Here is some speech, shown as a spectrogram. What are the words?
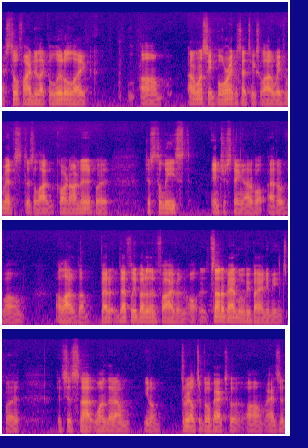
I still find it like a little like, um, I don't want to say boring because that takes a lot away from it. It's, there's a lot going on in it, but just the least interesting out of out of um, a lot of them. Better, definitely better than five, and all, it's not a bad movie by any means, but it's just not one that I'm you know thrilled to go back to. Um, as in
